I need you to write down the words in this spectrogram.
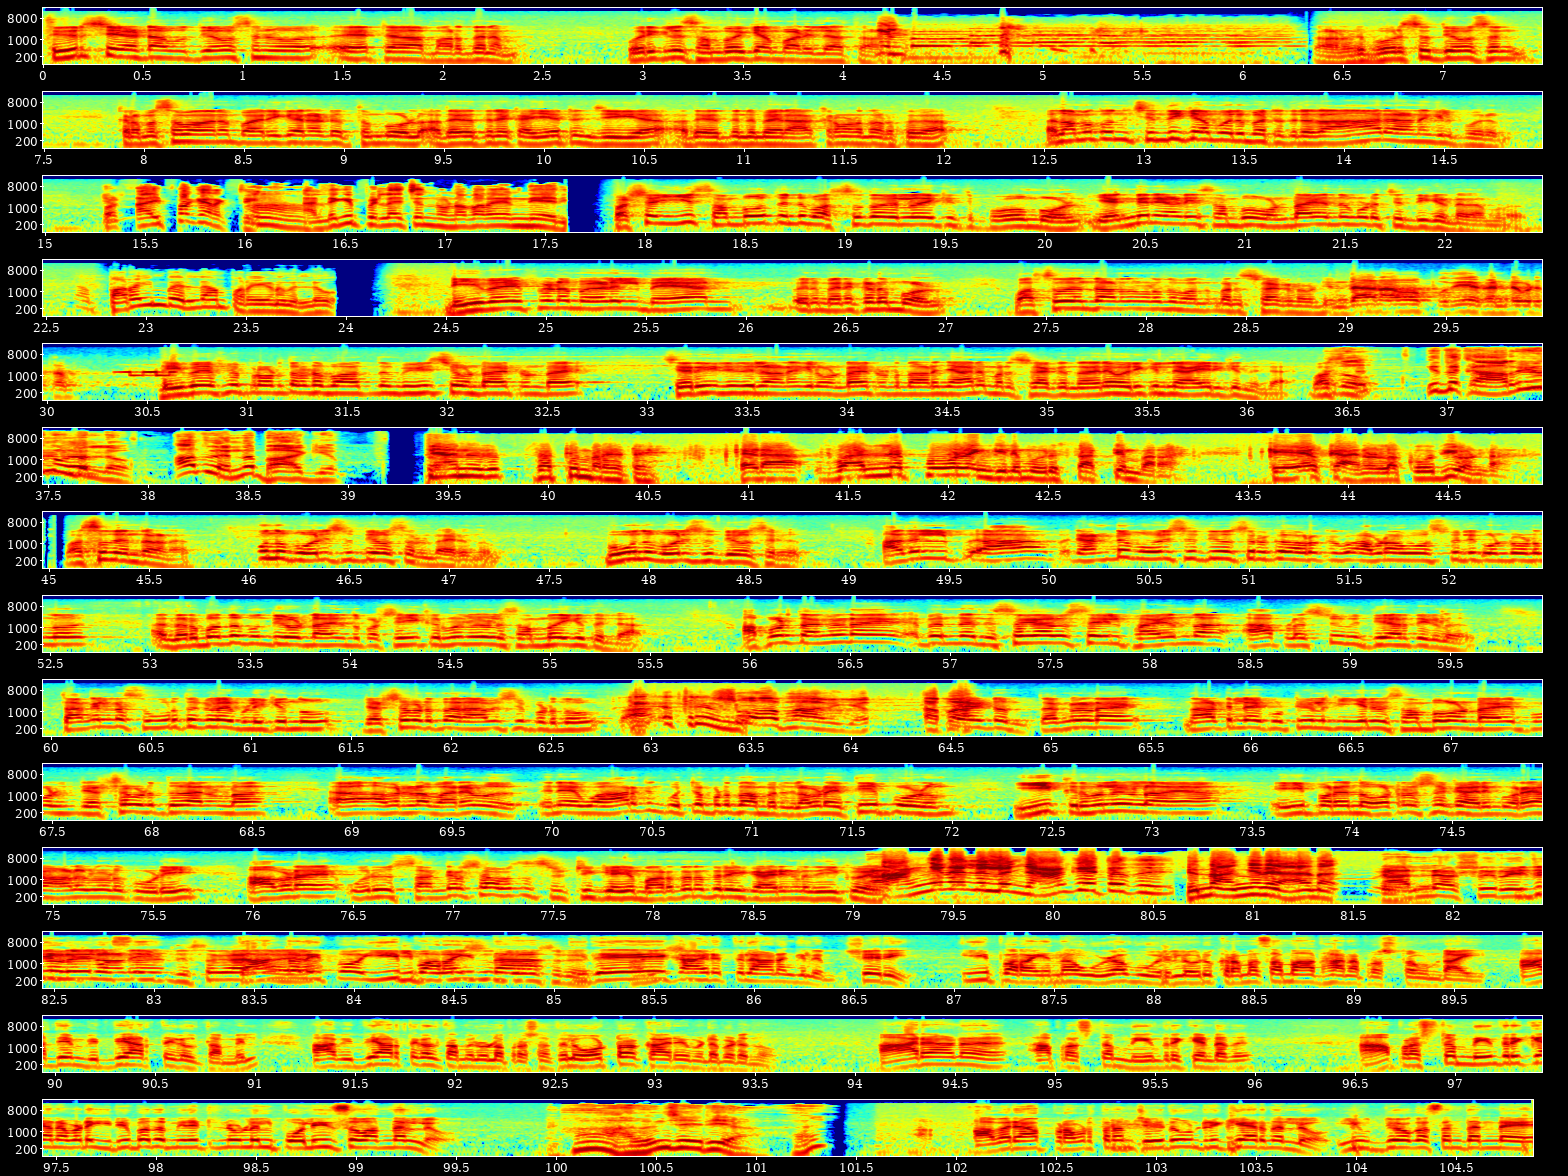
തീർച്ചയായിട്ടും ആ ഉദ്യോഗസ്ഥന് ഏറ്റ മർദ്ദനം ഒരിക്കലും സംഭവിക്കാൻ പാടില്ലാത്തതാണ്. ഒരു പോലീസ് ഉദ്യോഗസ്ഥൻ ക്രമസമാധാനം പാലിക്കാനായിട്ട് എത്തുമ്പോൾ അദ്ദേഹത്തിനെ കയ്യേറ്റം ചെയ്യുക അദ്ദേഹത്തിന്റെ മേൽ ആക്രമണം നടത്തുക. അത് നമുക്കൊന്നും ചിന്തിക്കാൻ പോലും പറ്റത്തില്ല. അത് ആരാണെങ്കിൽ പോലും. അല്ലെങ്കിൽ പിള്ളേച്ചൻ നുണ പറയുന്നതായിരിക്കും. പക്ഷേ ഈ സംഭവത്തിന്റെ വസ്തുതകളിലേക്ക് പോകുമ്പോൾ എങ്ങനെയാണ് ഈ സംഭവം ഉണ്ടായെന്നും കൂടെ ചിന്തിക്കേണ്ടത് നമ്മൾ പറയുമ്പോ എല്ലാം പറയണമല്ലോ. ഡിവൈഫിയുടെ മേളിൽ മേയാൻ ഒരു മെനക്കെടുമ്പോൾ വസ്തുത എന്താണെന്നുള്ളത് മന- മനസ്സിലാക്കണം. എന്താണാവോ പുതിയ കണ്ടുപിടുത്തം? ഡിവൈഎഫ്ഐ പ്രവർത്തകരുടെ ഭാഗത്ത് നിന്ന് വീഴ്ച ഉണ്ടായിട്ടുണ്ട്. ചെറിയ രീതിയിലാണെങ്കിലും ഉണ്ടായിട്ടുണ്ടെന്നാണ് ഞാനും മനസ്സിലാക്കുന്നത്. അതിനെ ഒരിക്കലും ആയിരിക്കുന്നില്ല വസ്തു ഇതൊക്കെ അറിയുന്നുണ്ടല്ലോ. അത് തന്നെ ഭാഗ്യം. ഞാനൊരു സത്യം പറയട്ടെ? എടാ വല്ലപ്പോഴെങ്കിലും ഒരു സത്യം പറ. കേൾക്കാനുള്ള കൊതിയുണ്ടാ. വസ്തുത എന്താണ്? മൂന്ന് പോലീസ് ഉദ്യോഗസ്ഥരുണ്ടായിരുന്നു. മൂന്ന് പോലീസ് ഉദ്യോഗസ്ഥർ. അതിൽ ആ രണ്ട് പോലീസ് ഉദ്യോഗസ്ഥർക്ക് അവർക്ക് അവിടെ ഹോസ്പിറ്റലിൽ കൊണ്ടുപോകുന്നത് നിർബന്ധ ബുദ്ധി ഉണ്ടായിരുന്നു. പക്ഷേ ഈ ക്രിമിനലുകൾ സമ്മതിക്കത്തില്ല. അപ്പോൾ തങ്ങളുടെ പിന്നെ നിസ്സഹാവസ്ഥയിൽ ഭയന്ന ആ പ്ലസ് ടു വിദ്യാർത്ഥികൾ തങ്ങളുടെ സുഹൃത്തുക്കളെ വിളിക്കുന്നു രക്ഷപ്പെടുത്താൻ ആവശ്യപ്പെടുന്നു. സ്വാഭാവികം. തീർച്ചയായിട്ടും തങ്ങളുടെ നാട്ടിലെ കുട്ടികൾക്ക് ഇങ്ങനെ ഒരു സംഭവം ഉണ്ടായപ്പോൾ രക്ഷപ്പെടുത്താനുള്ള അവരുടെ വരവ്. ഇതിനെ ആർക്കും കുറ്റപ്പെടുത്താൻ പറ്റില്ല അവിടെ എത്തിയപ്പോഴും ഈ ക്രിമിനലുകളായ ഈ പറയുന്ന ഓട്ടോറിക്ഷക്കാരും കുറെ ആളുകളോട് കൂടി അവിടെ ഒരു സംഘർഷാവസ്ഥ സൃഷ്ടിക്കുകയും മർദ്ദനത്തിലേക്ക് കാര്യങ്ങൾ നീക്കുകയും അങ്ങനെയല്ലല്ലോ ഞാൻ കേട്ടത്. എന്നാ അങ്ങനെയാണ്. അല്ല ശ്രീ ഈ താങ്കൾ ഇപ്പോ ഈ ഈ പറയുന്ന ഇതേ കാര്യത്തിലാണെങ്കിലും ശരി ഈ പറയുന്ന ഉഴവൂരിൽ ഒരു ക്രമസമാധാന പ്രശ്നം ഉണ്ടായി ആദ്യം വിദ്യാർത്ഥികൾ തമ്മിൽ ആ വിദ്യാർത്ഥികൾ തമ്മിലുള്ള പ്രശ്നത്തിൽ ഓട്ടോക്കാരും ഇടപെടുന്നു. ആരാണ് ആ പ്രശ്നം നിയന്ത്രിക്കേണ്ടത്? ആ പ്രശ്നം നിയന്ത്രിക്കാൻ അവിടെ ഇരുപത് മിനിറ്റിനുള്ളിൽ പോലീസ് വന്നല്ലോ. അതും ശരിയാ. അവരാ പ്രവർത്തനം ചെയ്തുകൊണ്ടിരിക്കുകയായിരുന്നല്ലോ. ഈ ഉദ്യോഗസ്ഥൻ തന്നെ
